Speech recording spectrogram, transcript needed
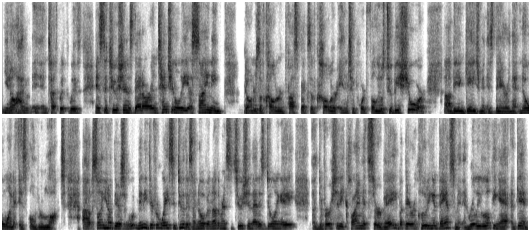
You know, I'm in touch with, with institutions that are intentionally assigning donors of color and prospects of color into portfolios to be sure uh, the engagement is there and that no one is overlooked. Uh, so, you know, there's many different ways to do this. I know of another institution that is doing a, a diversity climate survey, but they're including advancement and really looking at, again,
